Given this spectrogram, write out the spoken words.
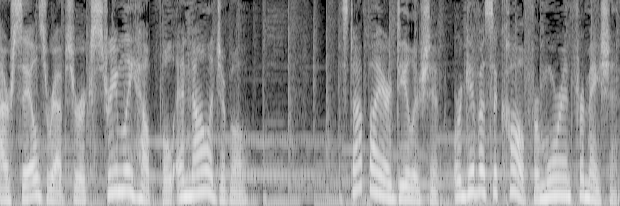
Our sales reps are extremely helpful and knowledgeable. Stop by our dealership or give us a call for more information.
